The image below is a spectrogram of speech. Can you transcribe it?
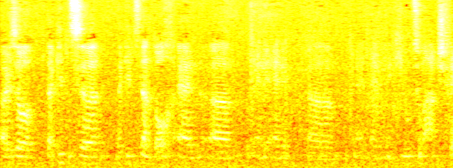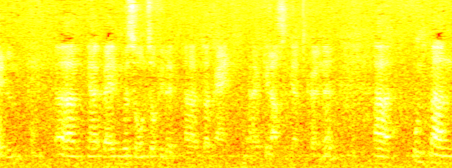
Also da gibt es da gibt's dann doch ein, eine, eine, ein, ein Queue zum Anstellen äh, weil nur so und so viele äh, dort reingelassen äh, werden können. und man,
